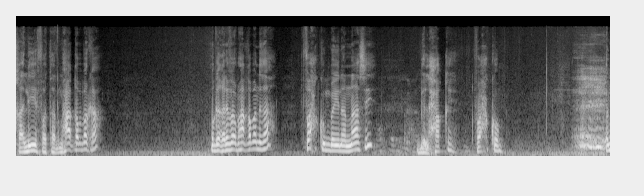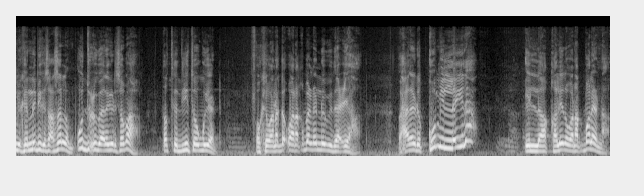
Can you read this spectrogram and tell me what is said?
khaliifatan. Maxaa qaba marka marka khalifa maxaa qabanaysaa? Faxkum bayna annaasi bilxaqi faxkum iminka nabiga sal slam udcu baa laga yihi soo dadka diinta ugu yeedh okay waan aqbalna nabi daaci ahaa waxaa la yihi qum illeyla ilaa qaliila waan aqbalaynaa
